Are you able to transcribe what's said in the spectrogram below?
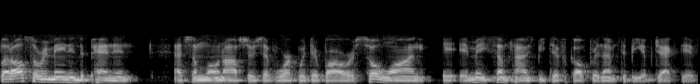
But also remain independent as some loan officers have worked with their borrowers so long, it, it may sometimes be difficult for them to be objective.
